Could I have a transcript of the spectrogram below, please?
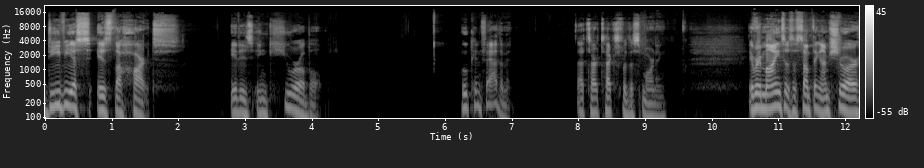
devious is the heart it is incurable. Who can fathom it? That's our text for this morning. It reminds us of something I'm sure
